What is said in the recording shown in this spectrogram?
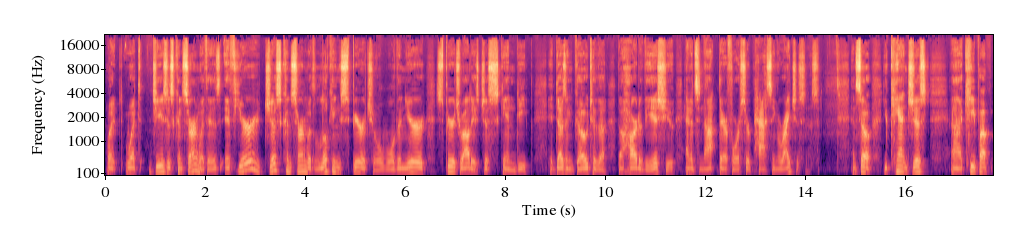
what what Jesus is concerned with is if you're just concerned with looking spiritual, well then your spirituality is just skin deep. It doesn't go to the, the heart of the issue, and it's not therefore surpassing righteousness. And so you can't just uh, keep up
